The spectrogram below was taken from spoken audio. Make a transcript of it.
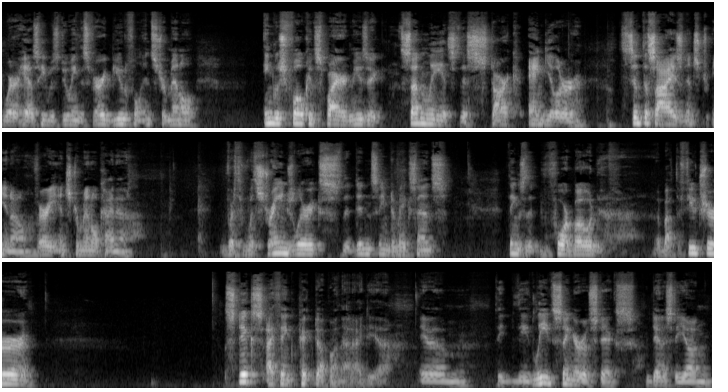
whereas he was doing this very beautiful instrumental English folk inspired music, suddenly it's this stark, angular, synthesized, you know, very instrumental kind of, with, with strange lyrics that didn't seem to make sense, things that forebode about the future. Styx, I think, picked up on that idea. Um, the, the lead singer of Styx, Dennis DeYoung,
